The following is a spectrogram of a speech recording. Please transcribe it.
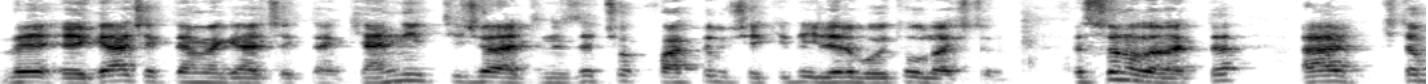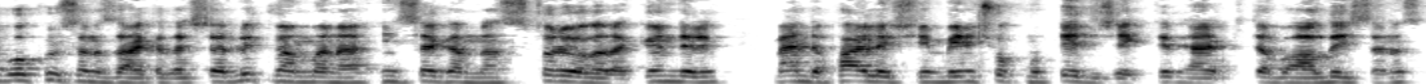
ve e, gerçekten ve gerçekten kendi ticaretinizde çok farklı bir şekilde ileri boyuta ulaştırın. Ve son olarak da eğer kitabı okursanız arkadaşlar lütfen bana Instagram'dan story olarak gönderin. Ben de paylaşayım. Beni çok mutlu edecektir eğer kitabı aldıysanız.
